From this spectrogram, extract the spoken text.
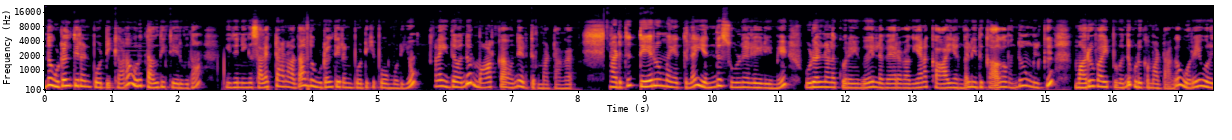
அந்த உடல் திறன் போட்டிக்கான ஒரு தகுதி தேர்வு தான். இது நீங்கள் செலக்ட் ஆனால் தான் அந்த உடல் திறன் போட்டிக்கு போக முடியும். ஆனால் இதை வந்து ஒரு மார்க்காக வந்து எடுத்துக்க மாட்டாங்க. அடுத்து தேர்வு மையத்தில் எந்த சூழ்நிலையிலையுமே உடல்நலக்குறைவு இல்லை வேறு வகையான காயங்கள் இதுக்காக வந்து உங்களுக்கு மறுவாய்ப்பு வந்து கொடுக்க மாட்டாங்க. ஒரே ஒரு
